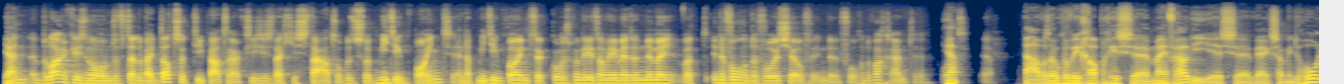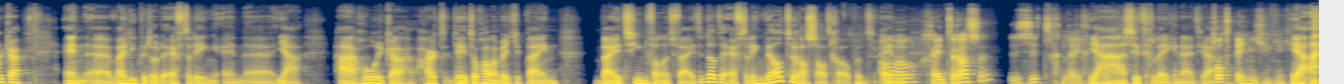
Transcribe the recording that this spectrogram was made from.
Ja. En het belangrijke is nog om te vertellen bij dat soort type attracties... is dat je staat op een soort meeting point. En dat meeting point correspondeert dan weer met een nummer... wat in de volgende voice show of in de volgende wachtruimte wordt. Ja. Nou, wat ook wel weer grappig is, eh, mijn vrouw die is eh, werkzaam in de horeca. En eh, wij liepen door de Efteling. En ja, haar horeca hart deed toch al een beetje pijn bij het zien van het feit dat de Efteling wel terrassen had geopend. Oh, en, oh, geen terrassen, zitgelegenheid. ja, zitgelegenheid, ja. Tot 1 juni. Ja.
